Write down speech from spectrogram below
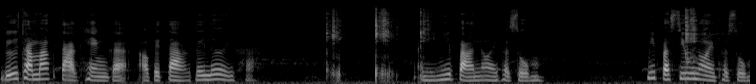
หรือถ้ามักตากแห้งก็เอาไปตากได้เลยค่ะ อันนี้มีปลาหน่อยผสม มีปลาซิ่วหน่อยผสม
